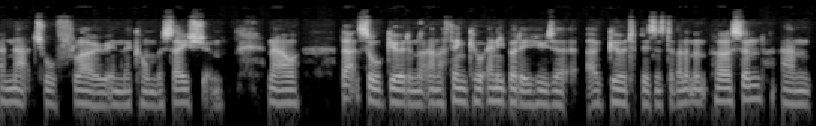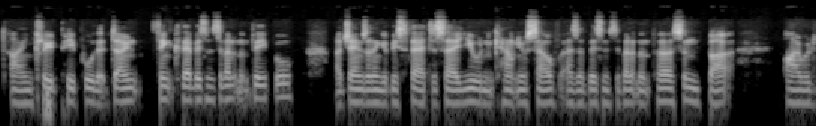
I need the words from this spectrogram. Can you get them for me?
a natural flow in the conversation. Now, that's all good. And, and I think anybody who's a, a, good business development person, and I include people that don't think they're business development people, like James, I think it'd be fair to say you wouldn't count yourself as a business development person, but I would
